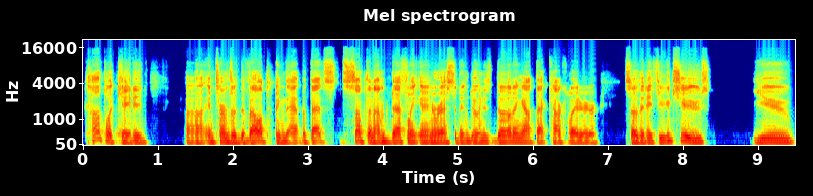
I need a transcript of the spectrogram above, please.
complicated uh, in terms of developing that, but that's something I'm definitely interested in doing is building out that calculator so that if you choose, you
